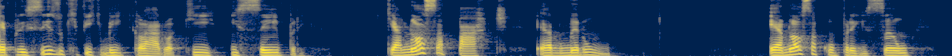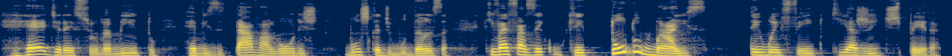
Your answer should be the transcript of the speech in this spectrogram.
É preciso que fique bem claro aqui e sempre que a nossa parte é a número um. É a nossa compreensão, redirecionamento, revisitar valores, busca de mudança, que vai fazer com que tudo mais tenha um efeito que a gente espera.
